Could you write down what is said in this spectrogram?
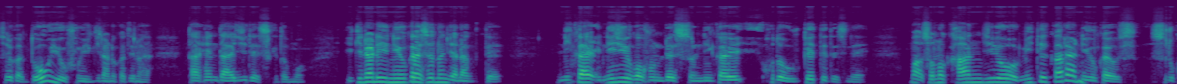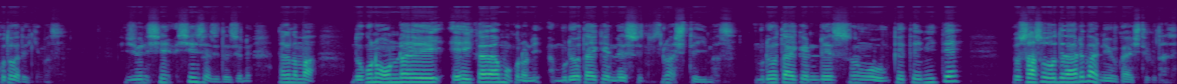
それからどういう雰囲気なのかというのは大変大事ですけども、いきなり入会するんじゃなくて、2回、25分レッスン2回ほど受けてですね、まあその感じを見てから入会をすることができます。非常に親切ですよね。だけどまあ、どこのオンライン英会話もこの無料体験レッスンというのはしています。無料体験レッスンを受けてみて、良さそうであれば入会してください。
